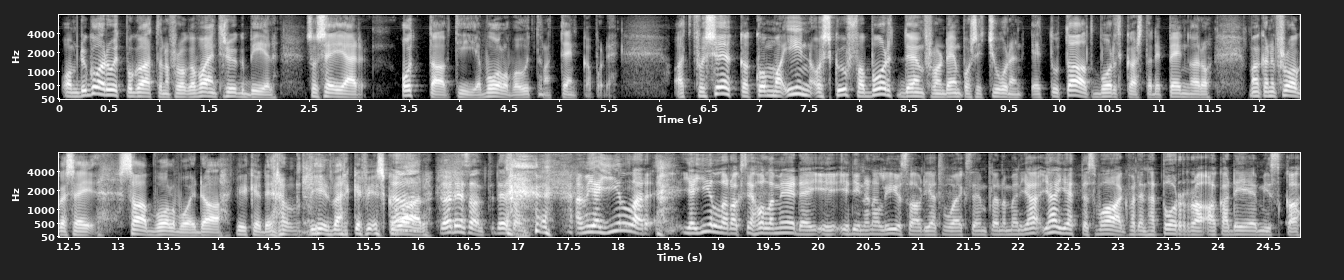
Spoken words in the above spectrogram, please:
Om du går ut på gatan och frågar vad är en trygg bil, så säger åtta av tio Volvo utan att tänka på det. Att försöka komma in och skuffa bort dem från den positionen är totalt bortkastade pengar. Och man kan ju fråga sig, Saab Volvo idag, vilket deras bilmärke finns kvar? Ja, det är sant. Det är sant. men jag, gillar, jag gillar också, jag håller med dig i, i din analys av de här två exemplen, men jag, jag är jättesvag för den här torra akademiska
